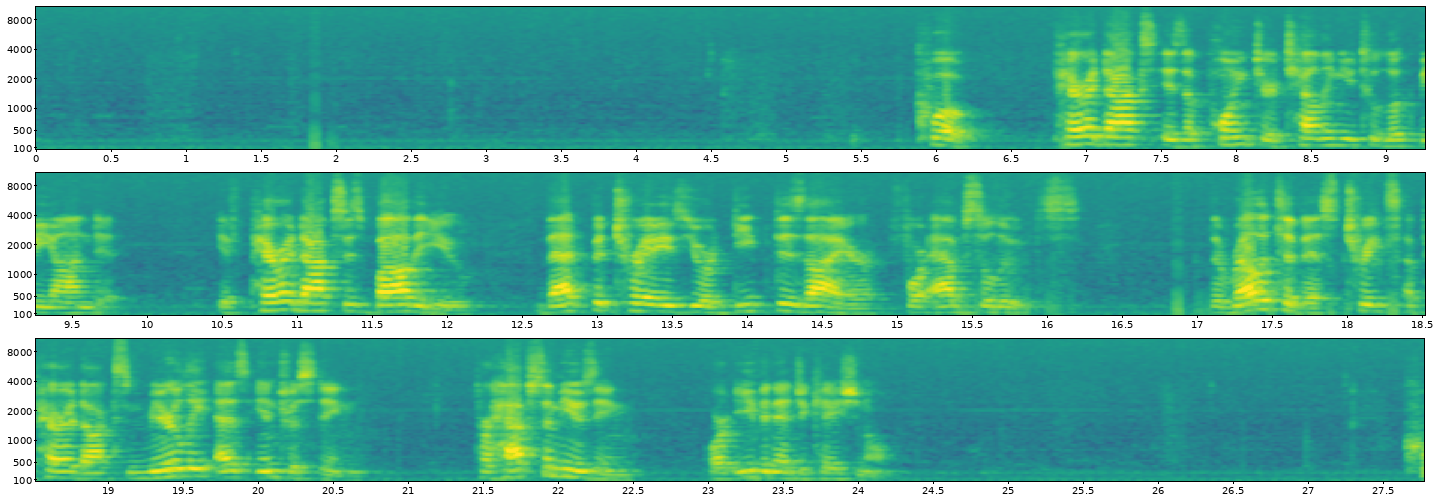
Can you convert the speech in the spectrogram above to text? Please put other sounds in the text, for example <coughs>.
Quote, paradox is a pointer telling you to look beyond it. If paradoxes bother you, that betrays your deep desire for absolutes. The relativist treats a paradox merely as interesting, perhaps amusing, or even educational.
